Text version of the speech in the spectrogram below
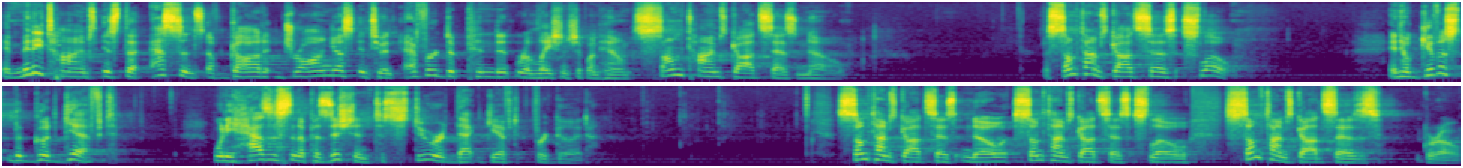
And many times it's the essence of God drawing us into an ever dependent relationship on Him. Sometimes God says no, but sometimes God says slow. And He'll give us the good gift when He has us in a position to steward that gift for good. Sometimes God says no, sometimes God says slow, sometimes God says grow.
